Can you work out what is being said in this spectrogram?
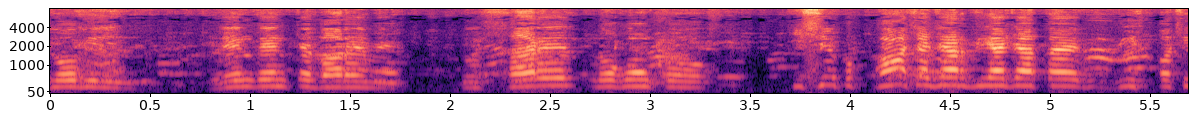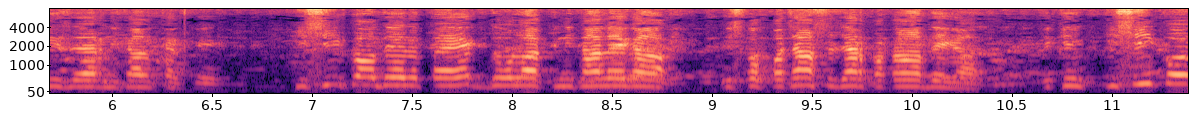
जो भी लेन देन के बारे में तो सारे लोगों को किसी को पाँच हज़ार दिया जाता है, बीस पच्चीस हज़ार निकाल करके किसी को दे देता है एक दो लाख निकालेगा इसको पचास हज़ार पकड़ा देगा। लेकिन किसी को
